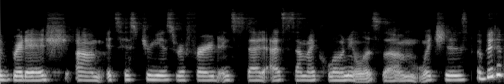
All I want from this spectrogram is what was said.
the British, um, its history is referred instead as semi colonialism, which is a bit of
